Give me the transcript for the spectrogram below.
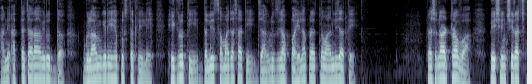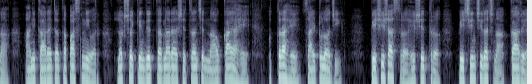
आणि अत्याचाराविरुद्ध गुलामगिरी हे पुस्तक लिहिले. ही कृती दलित समाजासाठी जागृतीचा पहिला प्रयत्न मानली जाते. प्रश्न अठरावा पेशींची रचना आणि कार्याच्या तपासणीवर लक्ष केंद्रित करणाऱ्या क्षेत्रांचे नाव काय आहे? उत्तर आहे सायटोलॉजी. पेशीशास्त्र हे क्षेत्र पेशींची रचना कार्य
